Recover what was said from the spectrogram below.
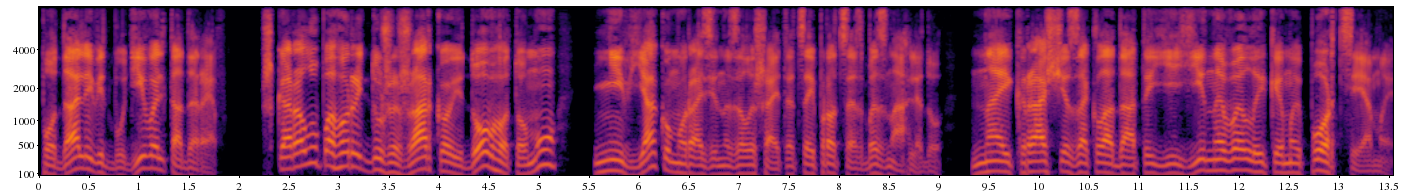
подалі від будівель та дерев. Шкаралупа горить дуже жарко і довго, тому ні в якому разі не залишайте цей процес без нагляду. Найкраще закладати її невеликими порціями.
